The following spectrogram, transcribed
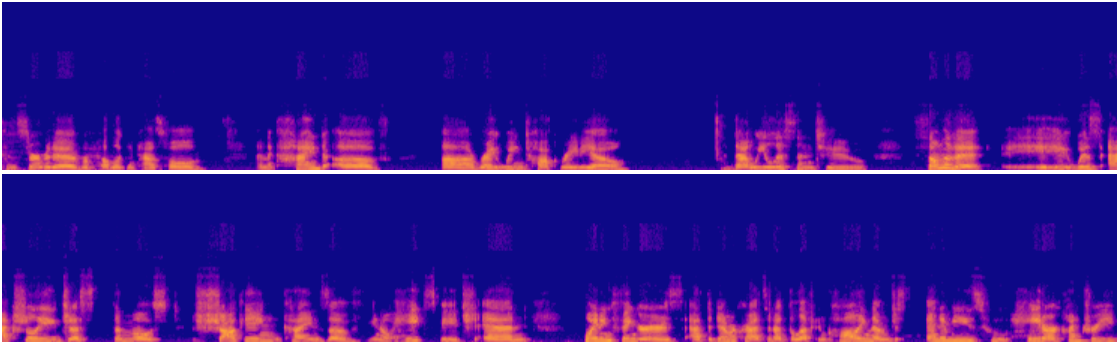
conservative Republican household, and the kind of uh, right wing talk radio that we listened to, some of it it, was actually just the most shocking kinds of you know hate speech and pointing fingers at the Democrats and at the left and calling them just enemies who hate our country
